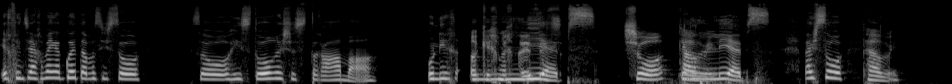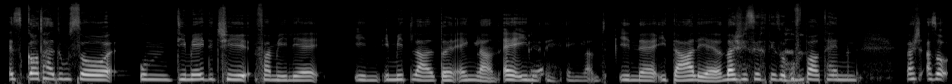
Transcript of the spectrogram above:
ich finde es eigentlich mega gut, aber es ist so, so historisches Drama. Und ich Okay, ich möchte liebe es. Schon? Ich Tell me. liebe es. Weißt du, so, Tell me. es geht halt um so um die Medici-Familie in, im Mittelalter in England, äh, in äh, England, in äh, Italien. Und weißt du, wie sich die so Mhm. aufgebaut haben? Und, weißt, also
